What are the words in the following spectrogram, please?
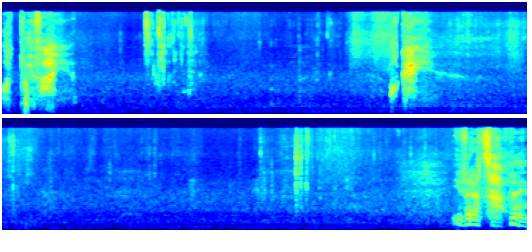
Odpływaj. Okej. I wracamy.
